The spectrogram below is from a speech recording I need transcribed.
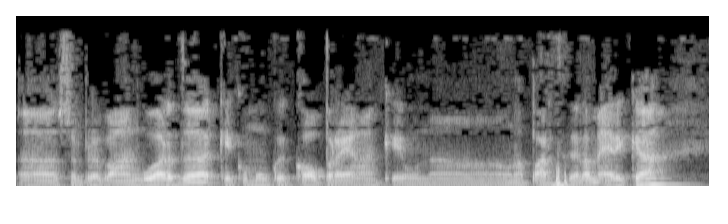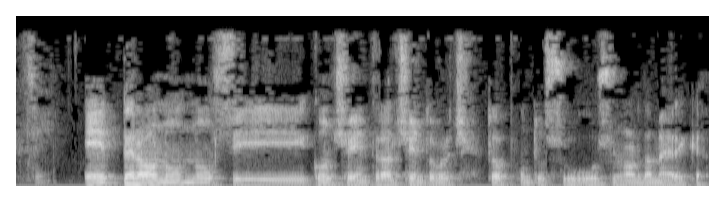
uh, sempre Vanguard, che comunque copre anche una, una parte dell'America. E però non, non, si concentra al 100% appunto su, su Nord America.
